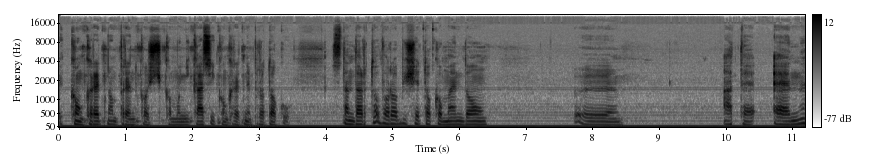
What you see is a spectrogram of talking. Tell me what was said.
y, konkretną prędkość komunikacji, konkretny protokół. Standardowo robi się to komendą y, ATN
